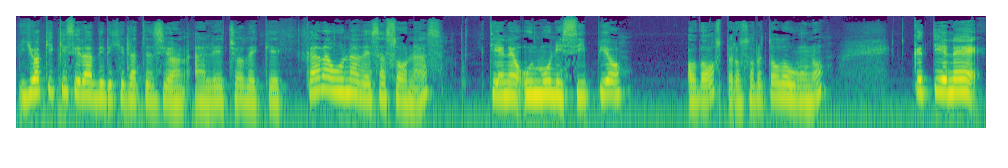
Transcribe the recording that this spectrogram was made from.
Y yo aquí quisiera dirigir la atención al hecho de que cada una de esas zonas tiene un municipio o dos, pero sobre todo uno, que tiene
